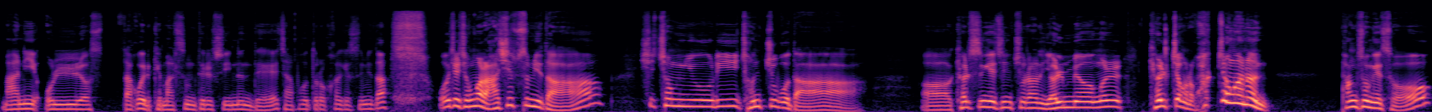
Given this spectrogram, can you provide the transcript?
많이 올렸다고 이렇게 말씀드릴 수 있는데 자 보도록 하겠습니다. 어제 정말 아쉽습니다. 시청률이 전주보다 어, 결승에 진출하는 10명을 결정하는 확정하는 방송에서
